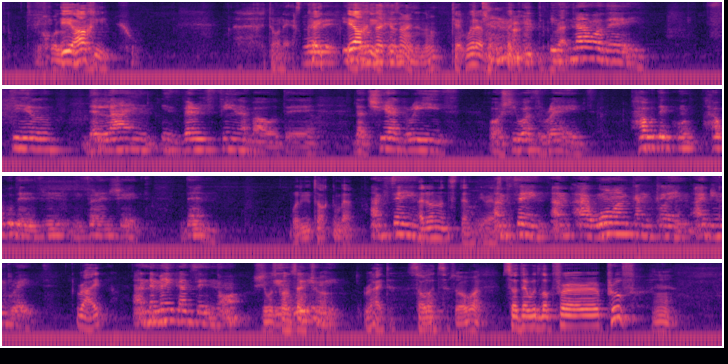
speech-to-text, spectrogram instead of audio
Iachi. Don't ask. Well, Okay, it- Iachi. a sign, no? Okay, whatever. But it, if right. nowadays still the line is very thin about uh, that she agrees or she was raped, how they could how could they differentiate then? What are you talking about? I'm saying I don't understand what you're I'm asking. saying um, a woman can claim I've been raped, Right, and the man can say no. She was consensual. willingly." right. So, it's so what? so they would look for proof. Yeah.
